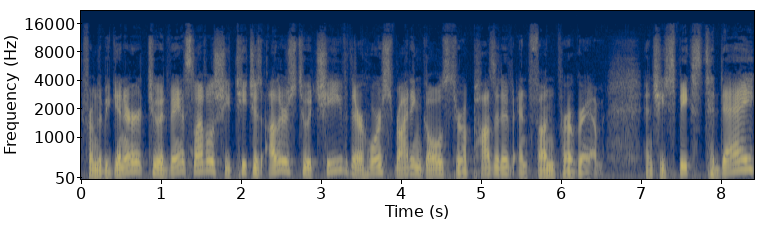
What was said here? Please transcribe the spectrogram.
From the beginner to advanced levels, she teaches others to achieve their horse riding goals through a positive and fun program. And she speaks today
